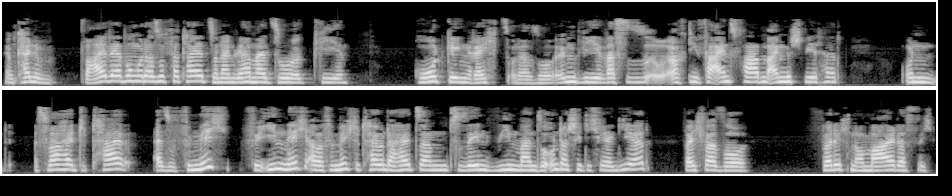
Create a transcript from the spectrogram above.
wir haben keine Wahlwerbung oder so verteilt, sondern wir haben halt so irgendwie Rot gegen rechts oder so. Irgendwie, was so auf die Vereinsfarben angespielt hat. Und es war halt total also für mich, für ihn nicht, aber für mich total unterhaltsam zu sehen, wie man so unterschiedlich reagiert, weil ich war so völlig normal, dass ich,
